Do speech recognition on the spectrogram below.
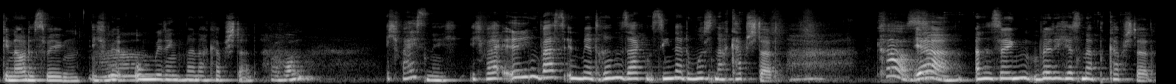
genau deswegen. Ich will ah. unbedingt mal nach Kapstadt. Warum? Ich weiß nicht. Ich war irgendwas in mir drin, sagt Sina, du musst nach Kapstadt. Krass. Ja, und deswegen würde ich jetzt nach Kapstadt.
